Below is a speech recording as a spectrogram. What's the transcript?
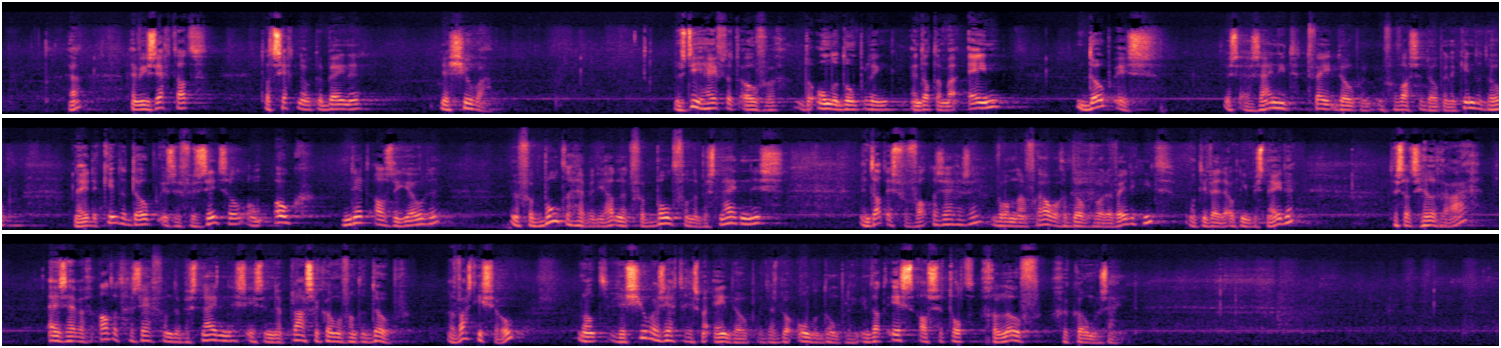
Ja? En wie zegt dat? Dat zegt notabene Yeshua. Dus die heeft het over de onderdompeling en dat er maar één doop is. Dus er zijn niet twee dopen, een volwassen doop en een kinderdoop. Nee, de kinderdoop is een verzinsel om ook net als de Joden, een verbond te hebben. Die hadden het verbond van de besnijdenis. En dat is vervallen, zeggen ze. Waarom dan vrouwen gedoopt worden, weet ik niet. Want die werden ook niet besneden. Dus dat is heel raar. En ze hebben altijd gezegd van de besnijdenis is in de plaats gekomen van de doop. Dat was niet zo. Want Yeshua zegt er is maar één doop. Dat is door onderdompeling. En dat is als ze tot geloof gekomen zijn.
